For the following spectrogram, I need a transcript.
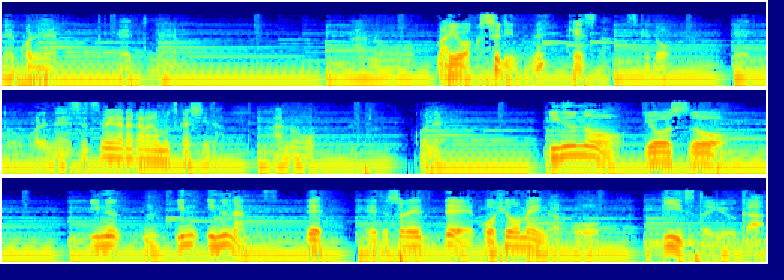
ね、これね、えっ、ー、とね、あの、まあ、要は薬のね、ケースなんですけど、えっとこれね、説明がなかなか難しいな。あの、こうね、犬の様子を、犬、うん、犬犬なんです。で、えっ、ー、と、それで、こう表面がこう、ビーズというか、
